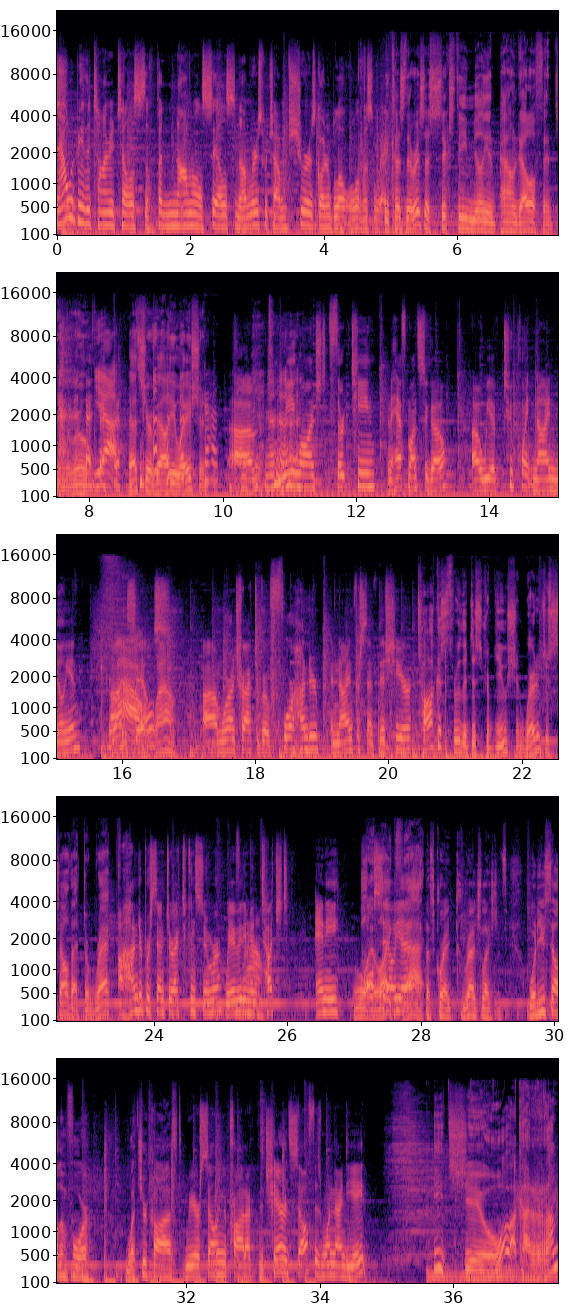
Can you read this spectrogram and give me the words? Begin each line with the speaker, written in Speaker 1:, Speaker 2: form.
Speaker 1: Now would be the time to tell us the phenomenal sales numbers, which I'm sure is going to blow all of us away.
Speaker 2: Because there is a 60 million pound elephant in the room.
Speaker 3: Yeah.
Speaker 2: That's your valuation.
Speaker 4: Um, we launched 13 and a half months ago. Uh, we have 2.9 million uh,
Speaker 3: Wow,
Speaker 4: in sales.
Speaker 3: wow.
Speaker 4: Um, we're on track to grow 409% this year.
Speaker 2: Talk us through the distribution. Where did you sell that? Direct?
Speaker 4: 100% direct to consumer. We haven't
Speaker 1: Wow.
Speaker 4: even touched any
Speaker 2: Oh, I
Speaker 4: wholesale
Speaker 2: like
Speaker 4: yet.
Speaker 2: that.
Speaker 5: That's great. Congratulations. What do you sell them for? What's your cost?
Speaker 4: We are selling the product. The chair itself is 198.
Speaker 2: Ichihuahua, caramba.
